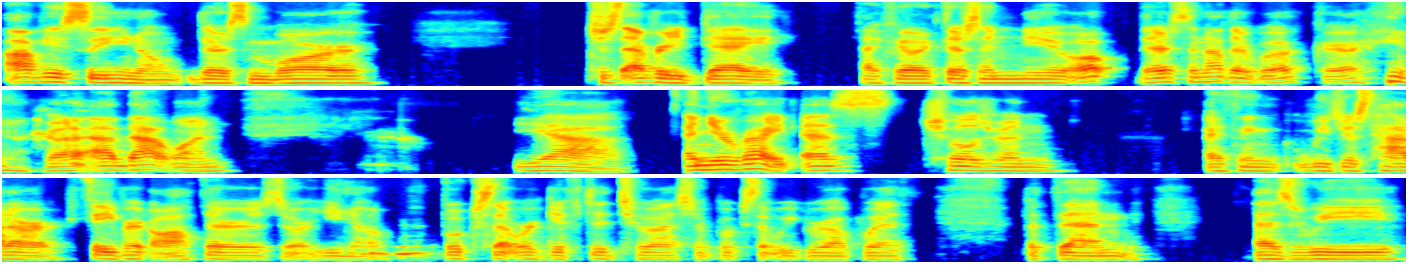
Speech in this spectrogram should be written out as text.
obviously, you know, there's more just every day I feel like there's a new, oh, there's another book, or, you know, gotta add that one. Yeah. And you're right. As children, I think we just had our favorite authors or, you know, mm-hmm. books that were gifted to us or books that we grew up with. But then as we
